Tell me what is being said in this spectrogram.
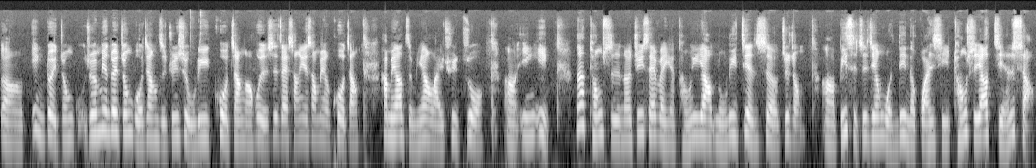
呃应对中国，就是面对中国这样子军事武力扩张啊，或者是在商业上面的扩张，他们要怎么样来去做呃因应。那同时呢，G7 也同意要努力建设这种呃彼此之间稳定的关系，同时要减少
